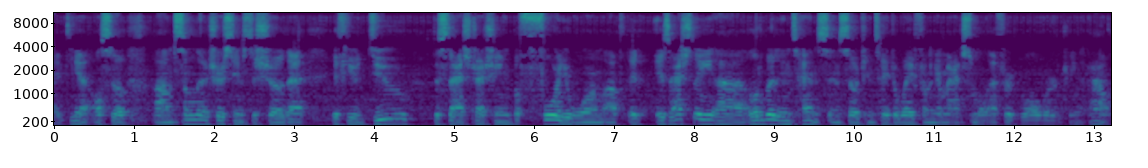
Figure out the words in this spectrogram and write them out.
idea. Also, um, some literature seems to show that if you do the static stretching before you warm up, it is actually uh, a little bit intense and so it can take away from your maximal effort while working out.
